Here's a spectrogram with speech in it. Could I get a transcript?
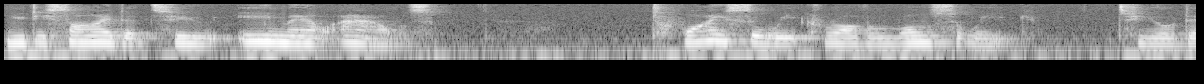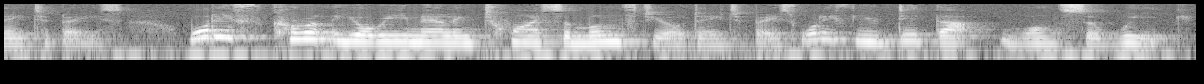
you decided to email out twice a week rather than once a week to your database? What if currently you're emailing twice a month to your database? What if you did that once a week?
